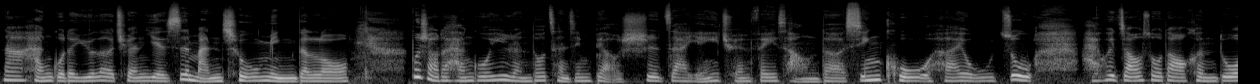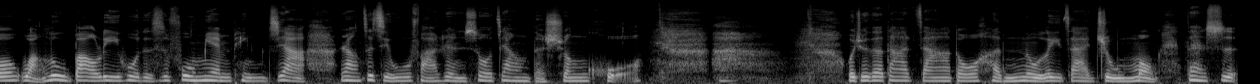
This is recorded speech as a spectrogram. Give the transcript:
那韩国的娱乐圈也是蛮出名的喽，不少的韩国艺人都曾经表示，在演艺圈非常的辛苦，还有无助，还会遭受到很多网络暴力或者是负面评价，让自己无法忍受这样的生活啊。我觉得大家都很努力在逐梦，但是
